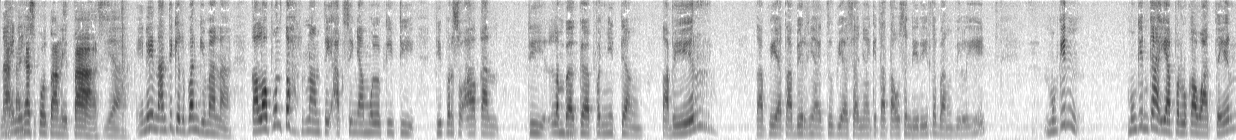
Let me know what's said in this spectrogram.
nah Katanya ini spontanitas. Ya, ini nanti ke depan gimana? Kalaupun toh nanti aksinya Mulkidi dipersoalkan di lembaga penyidang tabir tapi ya tabirnya itu biasanya kita tahu sendiri tebang pilih mungkin mungkinkah ia perlu khawatir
